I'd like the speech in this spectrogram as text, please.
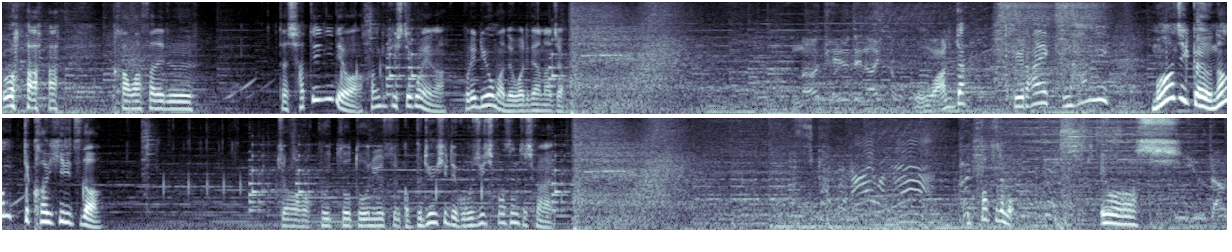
うわ かわされる。だ射程2では反撃してこねえな。これ龍馬で終わりだなじゃあ。負けでないぞ終わりだ。暗い何マジかよ。なんて回避率だ。じゃあこいつを投入するか。ブリューヒルで51%しかない。仕方ない一発でも。よーし。油断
